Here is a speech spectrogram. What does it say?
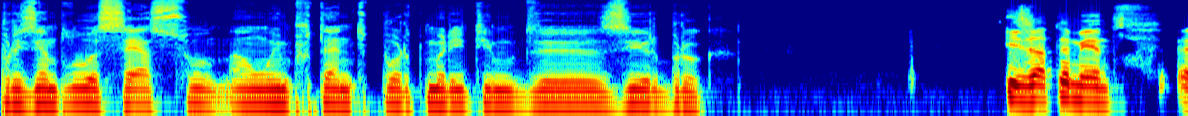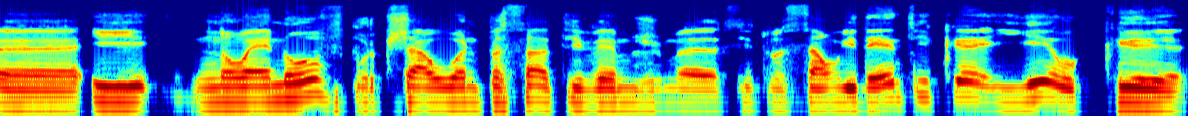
por exemplo, o acesso a um importante porto marítimo de Zeebrugge. Exatamente, uh, e não é novo, porque já o ano passado tivemos uma situação idêntica e eu, que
